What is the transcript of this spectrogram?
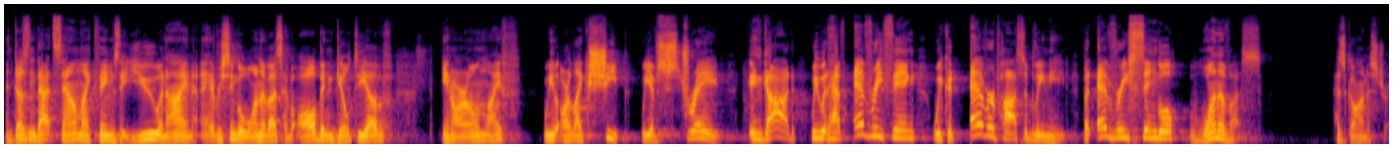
And doesn't that sound like things that you and I and every single one of us have all been guilty of in our own life? We are like sheep. We have strayed. In God, we would have everything we could ever possibly need, but every single one of us has gone astray.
